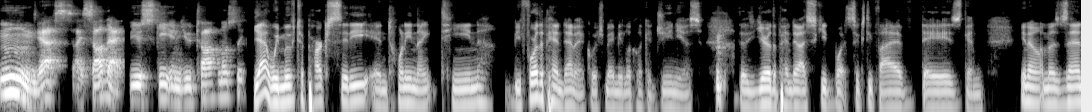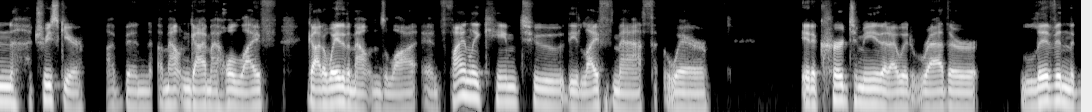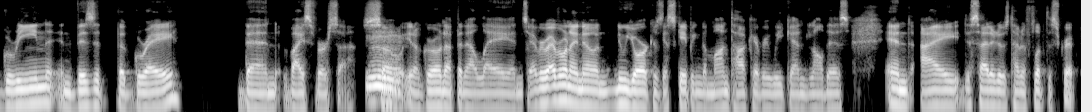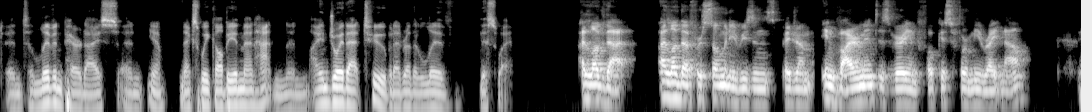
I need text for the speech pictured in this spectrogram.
Mm, yes, I saw that. You ski in Utah mostly? Yeah, we moved to Park City in 2019 before the pandemic, which made me look like a genius. the year of the pandemic, I skied what 65 days, and you know, I'm a Zen tree skier. I've been a mountain guy my whole life. Got away to the mountains a lot, and finally came to the life math where it occurred to me that I would rather live in the green and visit the gray than vice versa. Mm. So, you know, growing up in LA and so every, everyone I know in New York is escaping to Montauk every weekend and all this. And I decided it was time to flip the script and to live in paradise. And, you know, next week I'll be in Manhattan and I enjoy that too, but I'd rather live this way. I love that. I love that for so many reasons, Pedram. Environment is very in focus for me right now.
